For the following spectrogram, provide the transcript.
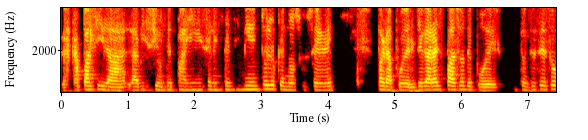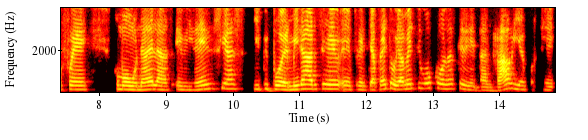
la capacidad, la visión de país, el entendimiento de lo que nos sucede, para poder llegar a espacios de poder. Entonces eso fue como una de las evidencias y poder mirarse eh, frente a frente. Obviamente hubo cosas que dan rabia, porque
